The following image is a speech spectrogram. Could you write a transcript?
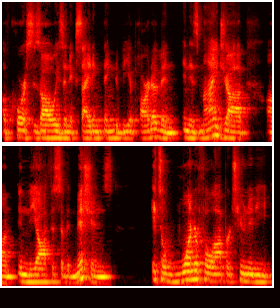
of course is always an exciting thing to be a part of and, and is my job um, in the office of admissions it's a wonderful opportunity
